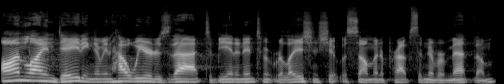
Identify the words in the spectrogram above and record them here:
Online dating, I mean, how weird is that to be in an intimate relationship with someone and perhaps have never met them?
